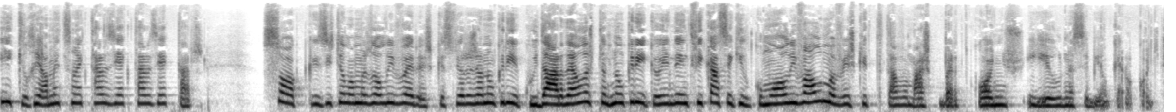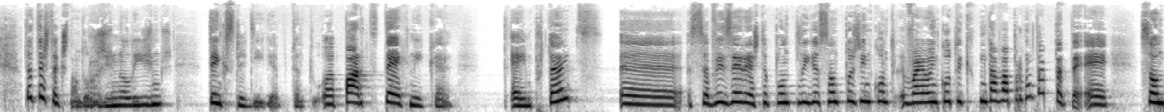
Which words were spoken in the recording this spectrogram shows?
E aquilo realmente são hectares e hectares e hectares. Só que existem lá umas oliveiras que a senhora já não queria cuidar delas, portanto não queria que eu identificasse aquilo como um olival, uma vez que estava mais coberto de conhos e eu não sabia o que eram conhos. Portanto, esta questão dos regionalismos tem que se lhe diga. Portanto, a parte técnica é importante, uh, saber dizer esta ponto de ligação depois vai ao encontro que me estava a perguntar. Portanto, é, são,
